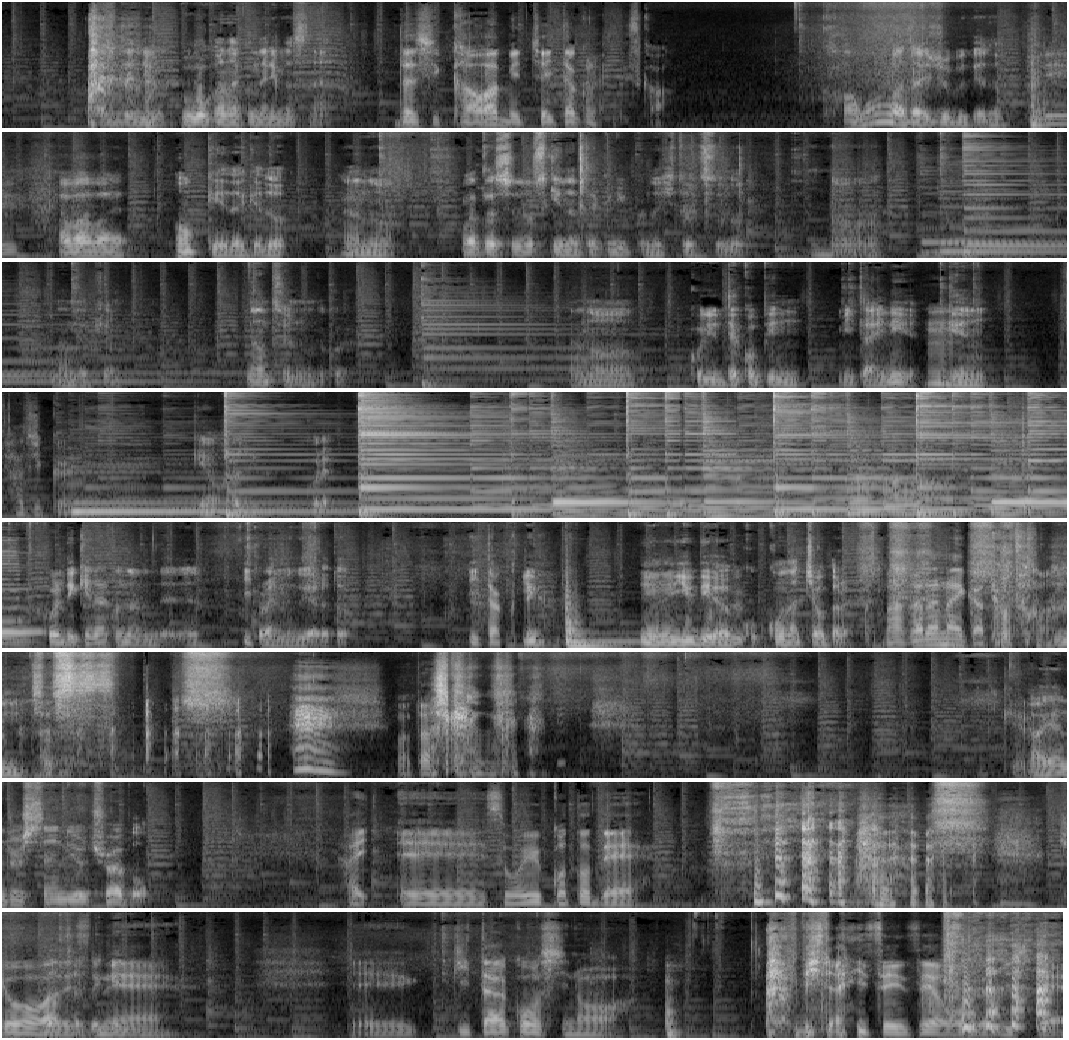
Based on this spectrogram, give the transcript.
完全に動かなくなりますね。だし皮めっちゃ痛くないですか？皮は大丈夫けど。えー、皮は OK だけど、あの、私の好きなテクニックの一つの、あの、なんだっけ、なんていうのだこれ？あの、こういうデコピンみたいにうん弦、弾く弦を弾く。これ。これできなくなるんだよね。クライミングやると。痛くて。ゆうん、指がここうなっちゃうから。曲がらないかってこと。うん、そうそうまあ確かにね。I understand your trouble. はい、えー、そういうことで。今日はですね、えーギター講師の ビタリ先生をお呼びして、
